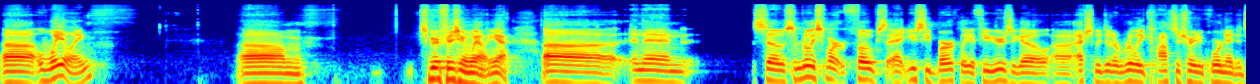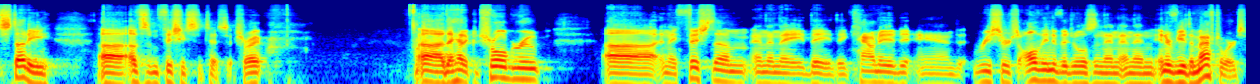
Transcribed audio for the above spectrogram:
Uh, whaling. Um, spear phishing and whaling, yeah. Uh, and then, so some really smart folks at UC Berkeley a few years ago uh, actually did a really concentrated, coordinated study uh, of some fishing statistics, right? Uh, they had a control group. Uh, and they fished them, and then they they they counted and researched all the individuals, and then and then interviewed them afterwards.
